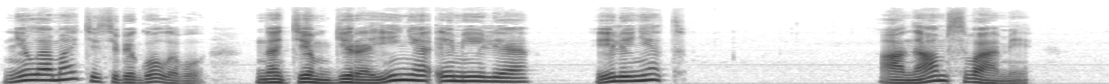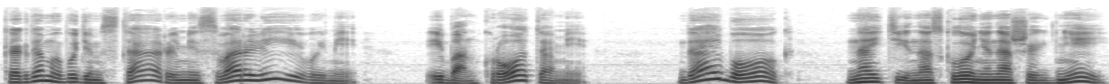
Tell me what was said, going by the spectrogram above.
не ломайте себе голову над тем, героиня Эмилия или нет. А нам с вами, когда мы будем старыми, сварливыми и банкротами, дай Бог найти на склоне наших дней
